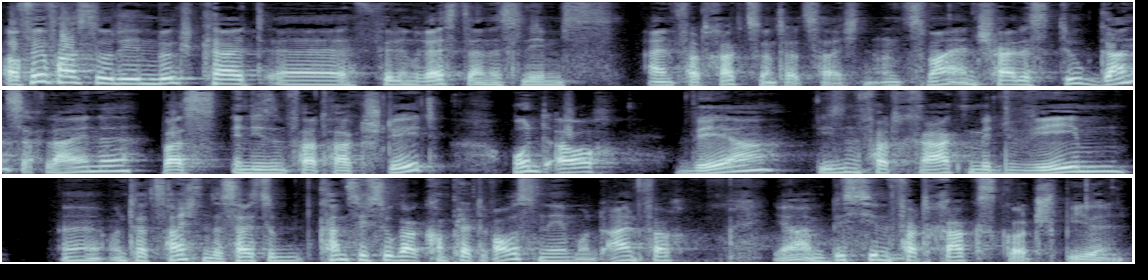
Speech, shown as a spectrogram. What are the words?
auf jeden Fall hast du die Möglichkeit, äh, für den Rest deines Lebens einen Vertrag zu unterzeichnen. Und zwar entscheidest du ganz alleine, was in diesem Vertrag steht und auch, wer diesen Vertrag mit wem äh, unterzeichnen. Das heißt, du kannst dich sogar komplett rausnehmen und einfach ja ein bisschen Vertragsgott spielen.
